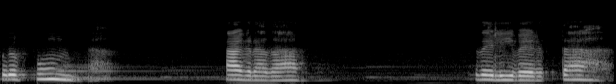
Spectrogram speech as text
profunda, agradable, de libertad.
